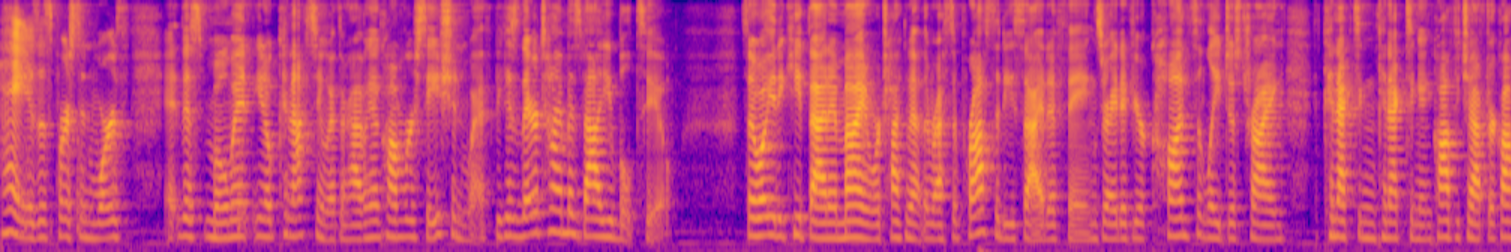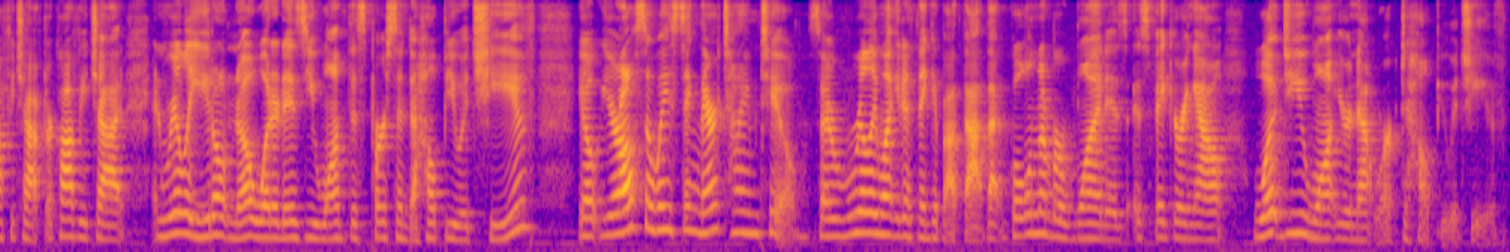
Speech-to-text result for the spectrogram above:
hey is this person worth this moment you know connecting with or having a conversation with because their time is valuable too so I want you to keep that in mind. We're talking about the reciprocity side of things, right? If you're constantly just trying connecting and connecting and coffee chat after coffee chat after coffee chat, and really you don't know what it is you want this person to help you achieve, you know, you're also wasting their time too. So I really want you to think about that. That goal number one is is figuring out what do you want your network to help you achieve.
